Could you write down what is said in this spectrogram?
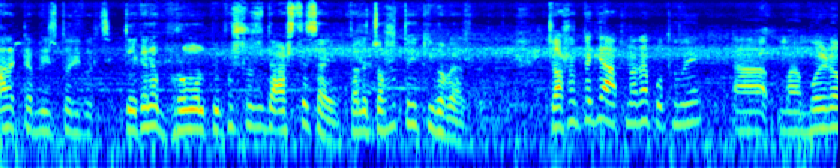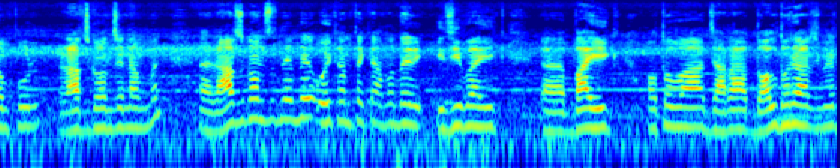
আরেকটা ব্রিজ তৈরি করেছে। তো এখানে ভ্রমণ পিপাসু যদি আসতে চায়, তাহলে যশোর থেকে কীভাবে আসবে? যশোর থেকে আপনারা প্রথমে আহ, মা- মনিরামপুর রাজগঞ্জে নামবেন। রাজগঞ্জ নেমে ওইখান থেকে আমাদের ইজি বাইক বাইক অথবা যারা দল ধরে আসবেন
